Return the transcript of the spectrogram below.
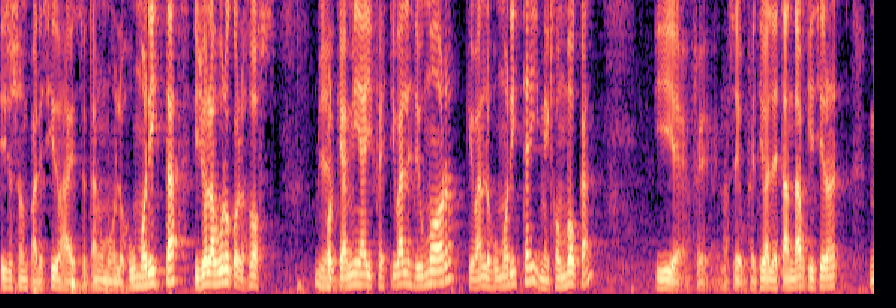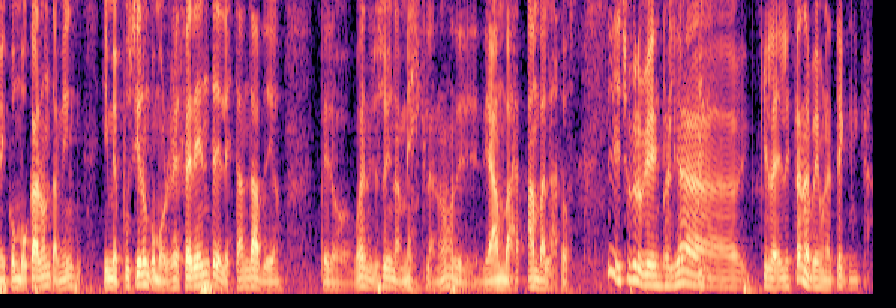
ellos son parecidos a eso, están como los humoristas y yo laburo con los dos. Bien. Porque a mí hay festivales de humor que van los humoristas y me convocan. Y, eh, fe- no sé, un festival de stand-up que hicieron, me convocaron también y me pusieron como referente del stand-up, digamos. Pero bueno, yo soy una mezcla, ¿no? De, de ambas, ambas las dos. Sí, yo creo que en realidad que la- el stand-up es una técnica.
